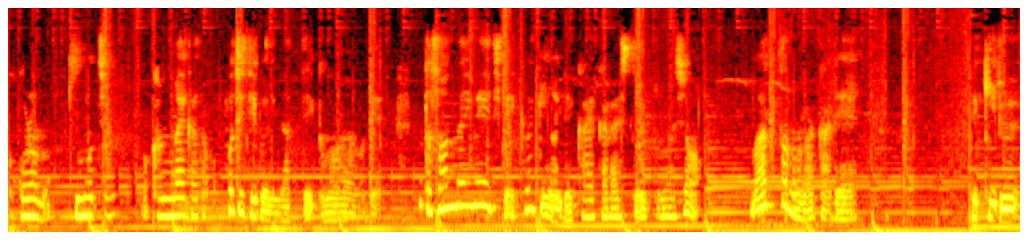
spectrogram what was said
心も気持ちも考え方もポジティブになっていくものなので、ちょっとそんなイメージで空気の入れ替えからしていきましょう。マットの中でできる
